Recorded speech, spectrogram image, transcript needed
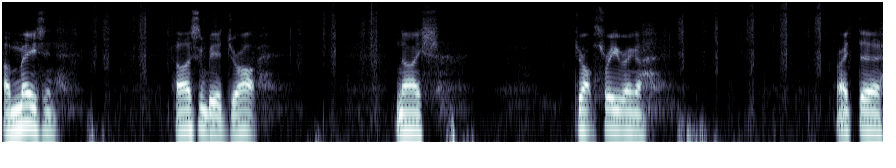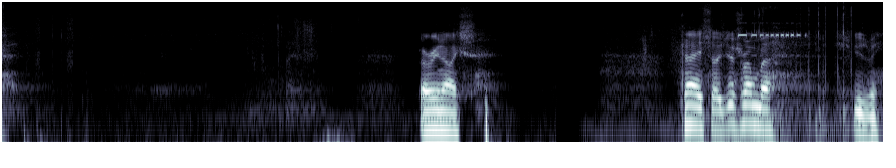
Amazing. Oh, this is gonna be a drop. Nice. Drop three ringer. Right there. Very nice. Okay, so just run my, excuse me,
